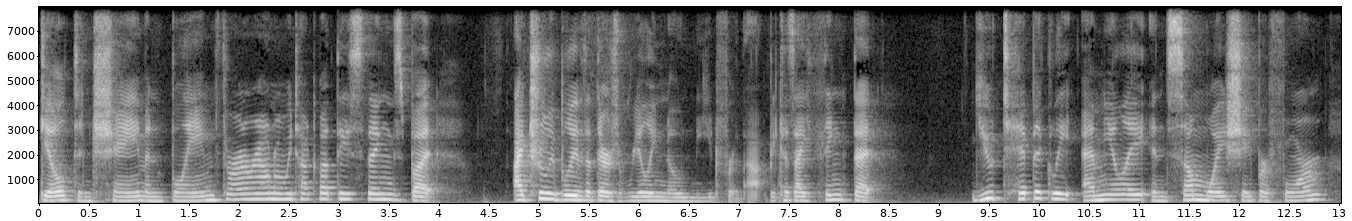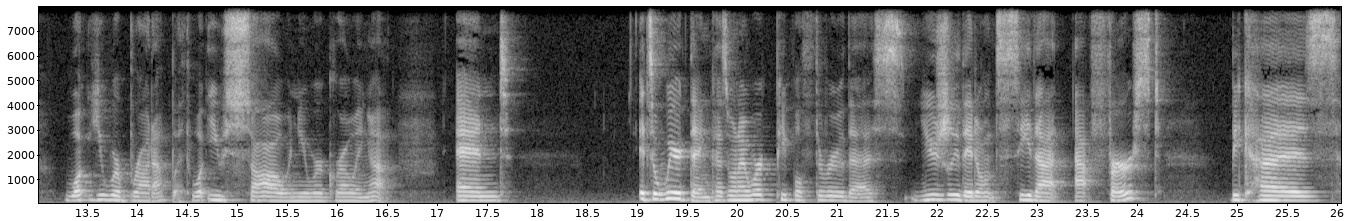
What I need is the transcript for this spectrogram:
guilt and shame and blame thrown around when we talk about these things, but I truly believe that there's really no need for that because I think that you typically emulate in some way, shape, or form what you were brought up with, what you saw when you were growing up. And it's a weird thing because when I work people through this, usually they don't see that at first because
